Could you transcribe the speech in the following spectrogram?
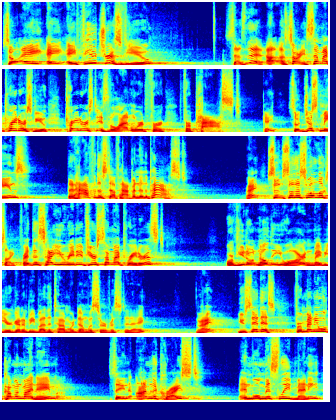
So a, a, a futurist view says this, uh, uh, sorry, semi preterist view. Preterist is the Latin word for, for past. Okay? So it just means that half of the stuff happened in the past. Right? So, so this is what it looks like, right? This is how you read it. If you're semi preterist, or if you don't know that you are, and maybe you're going to be by the time we're done with service today, right? You say this For many will come in my name, saying, I'm the Christ, and will mislead many,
